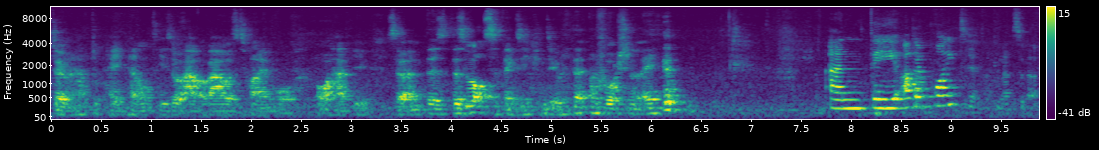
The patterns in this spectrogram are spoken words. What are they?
don't have to pay penalties or out of hours time or, or have you. So um, there's, there's lots of things you can do with it, unfortunately. and the other point? Yeah, I can answer that.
